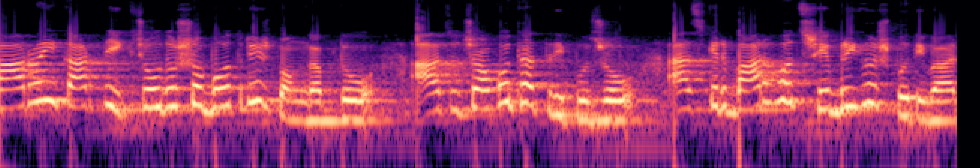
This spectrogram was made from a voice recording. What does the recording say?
বারোই কার্তিক চৌদ্দশো বত্রিশ বঙ্গাব্দ। আজ জগদ্ধাত্রী পুজো। আজকের বার হচ্ছে বৃহস্পতিবার।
